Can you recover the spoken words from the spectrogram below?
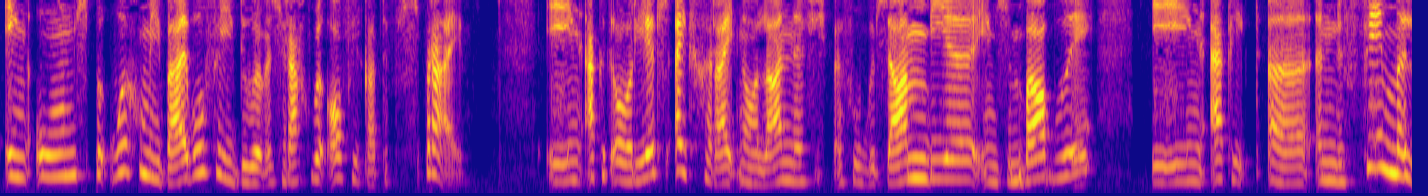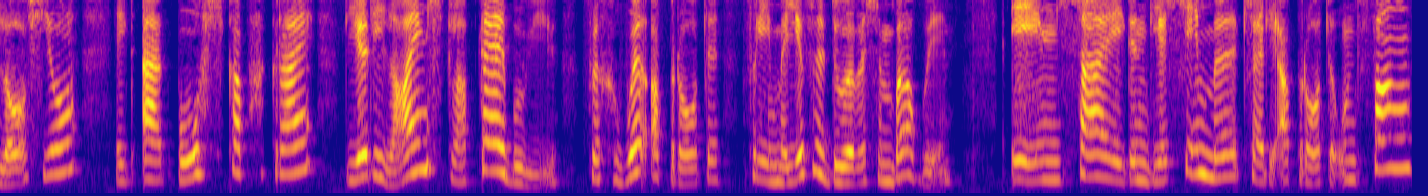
En ons beoog om die Bybel vir die dowes reg oor Afrika te versprei. En ek het al reeds uitgereik na lande soos byvoorbeeld Zambië en Zimbabwe en ek het uh, in November laas jaar het ek boodskap gekry deur die Lions Club Tableview vir gehoorapparate vir die miljoen dowe Zimbabwe. En sy het in Desember sy die apparate ontvang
